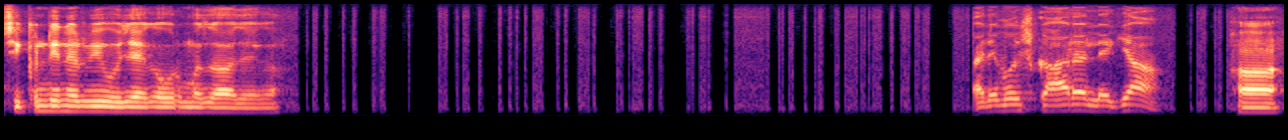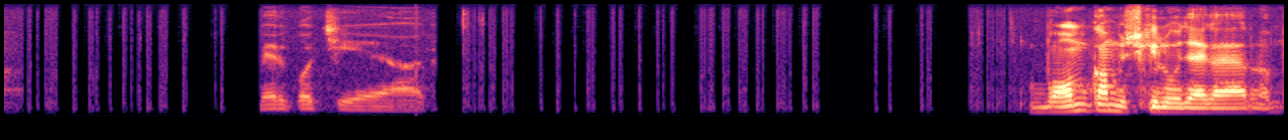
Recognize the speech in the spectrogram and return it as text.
चिकन डिनर भी हो जाएगा और मज़ा आ जाएगा। अरे वो स्कार है ले क्या? हाँ। मेरे को चाहिए यार। बॉम्ब का मुश्किल हो जाएगा यार अब।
